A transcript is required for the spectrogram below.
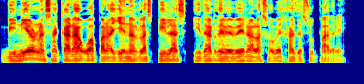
vinieron a sacar agua para llenar las pilas y dar de beber a las ovejas de su padre.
